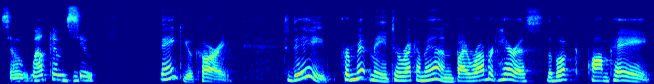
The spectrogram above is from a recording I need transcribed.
So, welcome, mm-hmm. Sue. Thank you, Kari. Today, permit me to recommend by Robert Harris the book Pompeii.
